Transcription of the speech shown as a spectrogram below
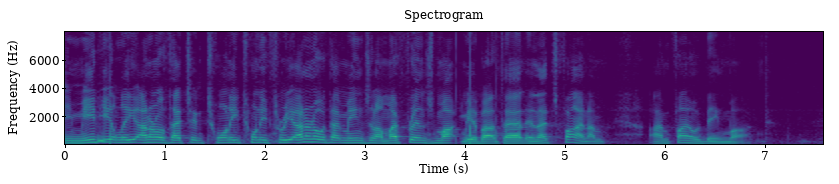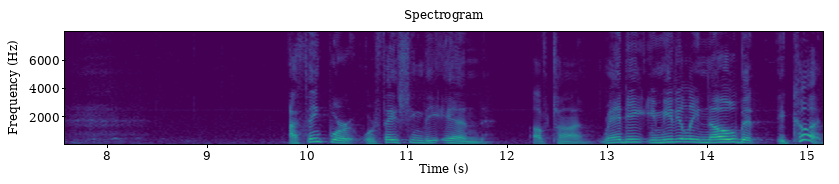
immediately. I don't know if that's in 2023. I don't know what that means at all. My friends mock me about that, and that's fine. I'm, I'm fine with being mocked. I think we're, we're facing the end of time. Randy, immediately no, but it could.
